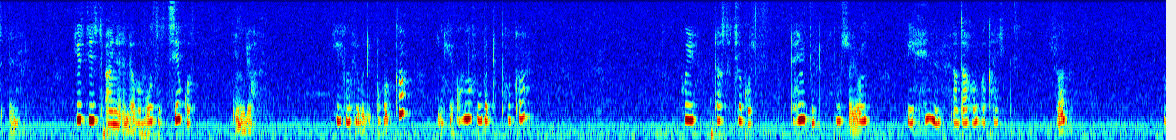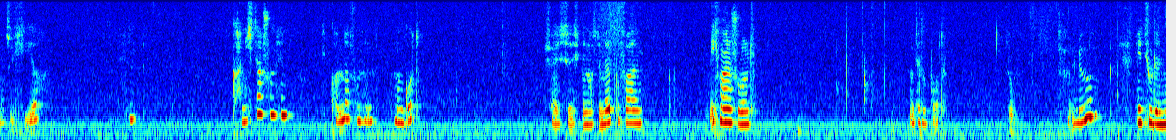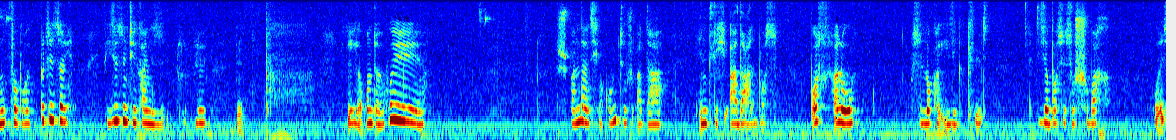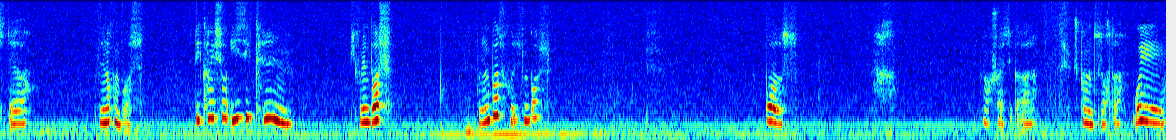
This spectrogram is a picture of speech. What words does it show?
Hier ist eine Ende, aber wo ist das Zirkusende? Hier, ich muss über die Brücke. Dann hier auch noch über die Brücke. Hui, da ist der Zirkus. Da hinten. Ich muss da irgendwie hin. Ja, darüber kann ich. So. Muss ich hier hin? Kann ich da schon hin? Ich kann da schon hin. Mein Gott. Scheiße, ich bin aus der Map gefallen. Nicht meine Schuld. Und Teleport. So. Menü. Hier zu der Noob-Fabrik. Bitte sei. Wieso sind hier keine blöd? Ich gehe hier runter. Hui. Spannend als hier rumzusch. Ah, da. Endlich. Ah, da, Boss. Boss, hallo. Ist locker easy gekillt. Dieser Boss ist so schwach. Wo ist der? Ich will noch einen Boss. Die kann ich so easy killen. Ich will den Boss. Ich will den Boss. Wo ist ein Boss? Boss. Ach, scheißegal. Spring ins Loch da. Ui.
